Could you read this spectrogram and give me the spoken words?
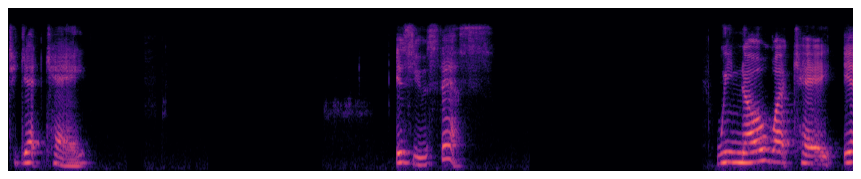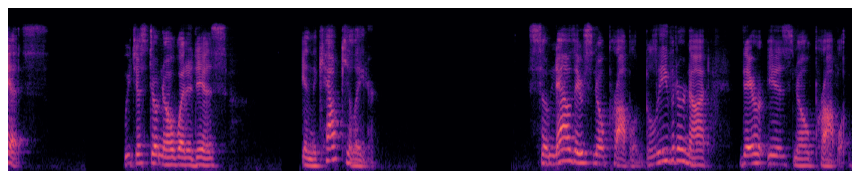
to get K is use this. We know what K is. We just don't know what it is in the calculator. So now there's no problem. Believe it or not, there is no problem.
